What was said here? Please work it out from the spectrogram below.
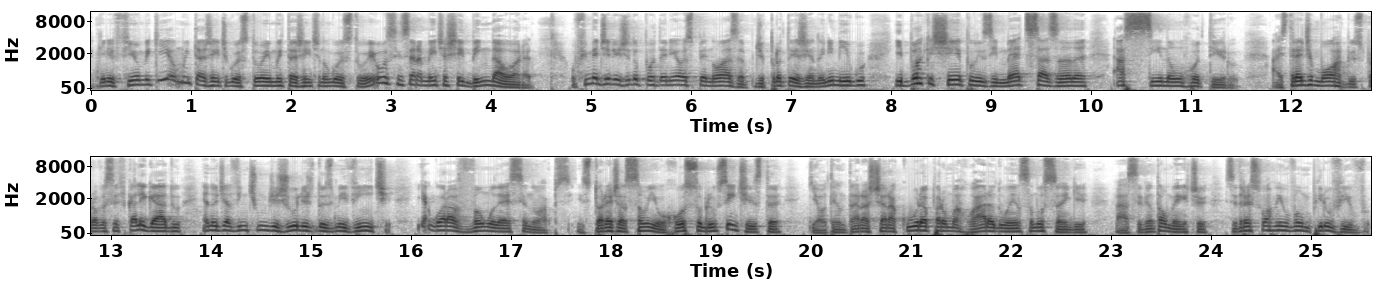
Aquele filme que muita gente gostou e muita gente não gostou. Eu, sinceramente, achei bem da hora. O filme é dirigido por Daniel Espinosa, de Protegendo o Inimigo, e Buck Shaples e Matt Sazana assinam o roteiro. A estreia de Morbius, para você ficar ligado, é no dia 21 de julho de 2020. E agora vamos ler a sinopse. História de ação e horror sobre um cientista que, ao tentar achar a cura para uma rara doença no sangue, acidentalmente se transforma em um vampiro vivo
